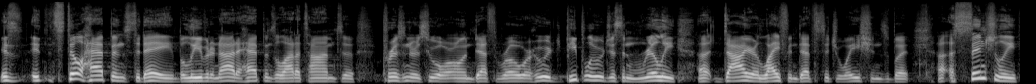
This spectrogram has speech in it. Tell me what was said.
is, it still happens today, believe it or not. It happens a lot of time to prisoners who are on death row or who are people who are just in really uh, dire life and death situations. But uh, essentially,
